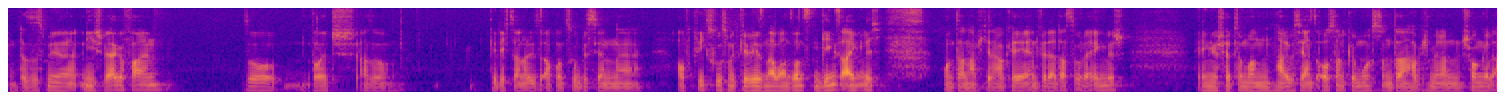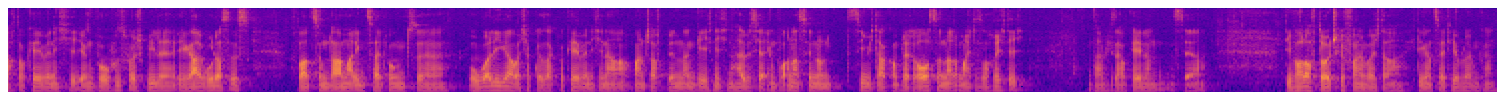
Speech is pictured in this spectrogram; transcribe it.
das ist mir nie schwer gefallen. So Deutsch, also Gedichtsanalyse ab und zu ein bisschen äh, auf Kriegsfuß mit gewesen, aber ansonsten ging es eigentlich. Und dann habe ich gedacht, okay, entweder das oder Englisch. Englisch hätte man ein halbes Jahr ins Ausland gemusst und da habe ich mir dann schon gedacht, okay, wenn ich hier irgendwo Fußball spiele, egal wo das ist, das war zum damaligen Zeitpunkt äh, Oberliga, aber ich habe gesagt, okay, wenn ich in einer Mannschaft bin, dann gehe ich nicht ein halbes Jahr irgendwo anders hin und ziehe mich da komplett raus, sondern dann mache ich das auch richtig. Und dann habe ich gesagt, okay, dann ist der, die Wahl auf Deutsch gefallen, weil ich da die ganze Zeit hier bleiben kann.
